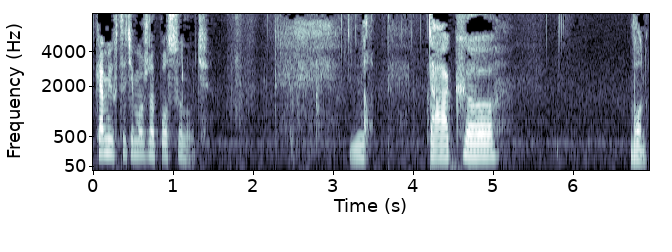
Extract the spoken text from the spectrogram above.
Kam ju chcete možno posunúť? No, tak uh, von.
